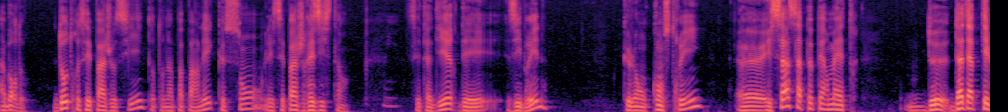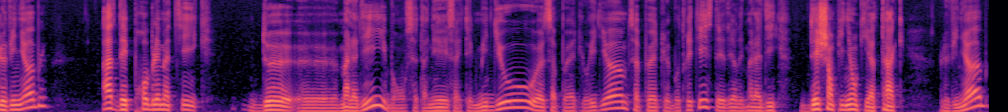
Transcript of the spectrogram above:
à Bordeaux. D'autres cépages aussi, dont on n'a pas parlé, que sont les cépages résistants, c'est-à-dire des hybrides que l'on construit. Euh, et ça, ça peut permettre d'adapter le vignoble à des problématiques de euh, maladies. Bon, cette année, ça a été le mildiou, euh, ça peut être l'oïdium, ça peut être le botrytis, c'est-à-dire des maladies des champignons qui attaquent le vignoble.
